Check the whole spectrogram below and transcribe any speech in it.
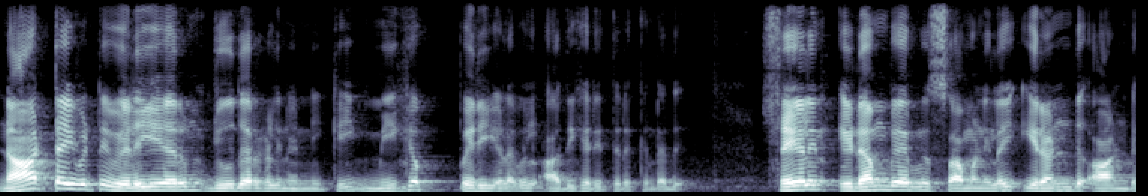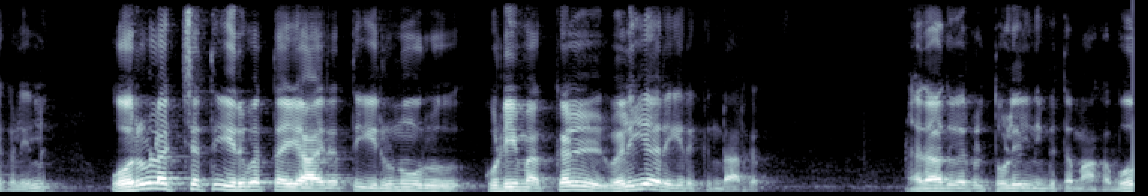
நாட்டை விட்டு வெளியேறும் ஜூதர்களின் எண்ணிக்கை மிக பெரிய அளவில் அதிகரித்திருக்கின்றது. ஸ்டேலின் இடம்பெயர்வு சமநிலை இரண்டு ஆண்டுகளில் ஒரு லட்சத்தி இருபத்தையாயிரத்தி இருநூறு குடிமக்கள் வெளியேறி இருக்கின்றார்கள். அதாவது இவர்கள் தொழில் நிமித்தமாகவோ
